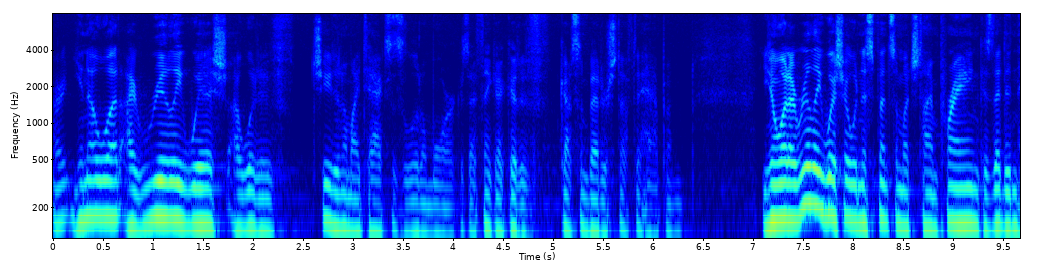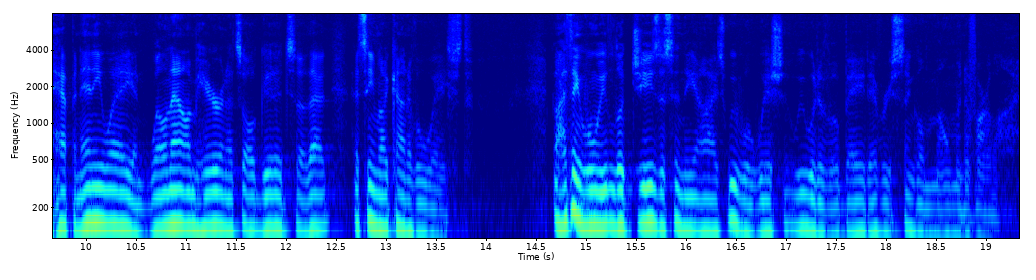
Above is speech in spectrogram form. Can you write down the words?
All right, you know what, I really wish I would have cheated on my taxes a little more because I think I could have got some better stuff to happen. You know what, I really wish I wouldn't have spent so much time praying because that didn't happen anyway, and well, now I'm here and it's all good, so that, that seemed like kind of a waste. I think when we look Jesus in the eyes, we will wish that we would have obeyed every single moment of our lives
